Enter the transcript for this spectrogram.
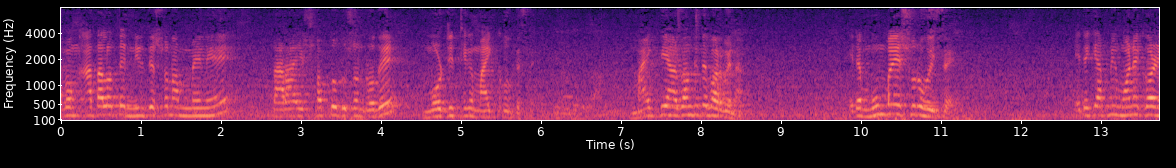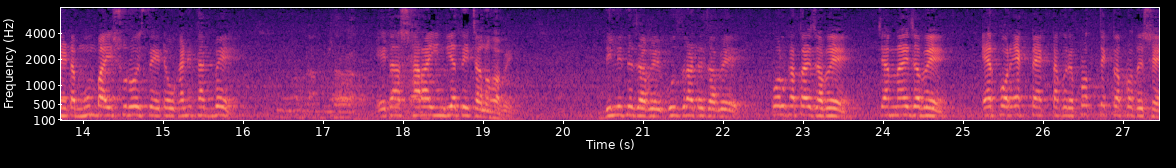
এবং আদালতের নির্দেশনা মেনে তারা এই শব্দ দূষণ রোধে মসজিদ থেকে মাইক খুলতেছে। মাইক দিয়ে আজান দিতে পারবে না। এটা মুম্বাইয়ে শুরু হয়েছে। এটা কি আপনি মনে করেন এটা মুম্বাই শুরু হয়েছে, এটা ওখানে থাকবে? এটা সারা ইন্ডিয়াতেই চালু হবে। দিল্লিতে যাবে, গুজরাটে যাবে, কলকাতায় যাবে, চেন্নাই যাবে, এরপর একটা একটা করে প্রত্যেকটা প্রদেশে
